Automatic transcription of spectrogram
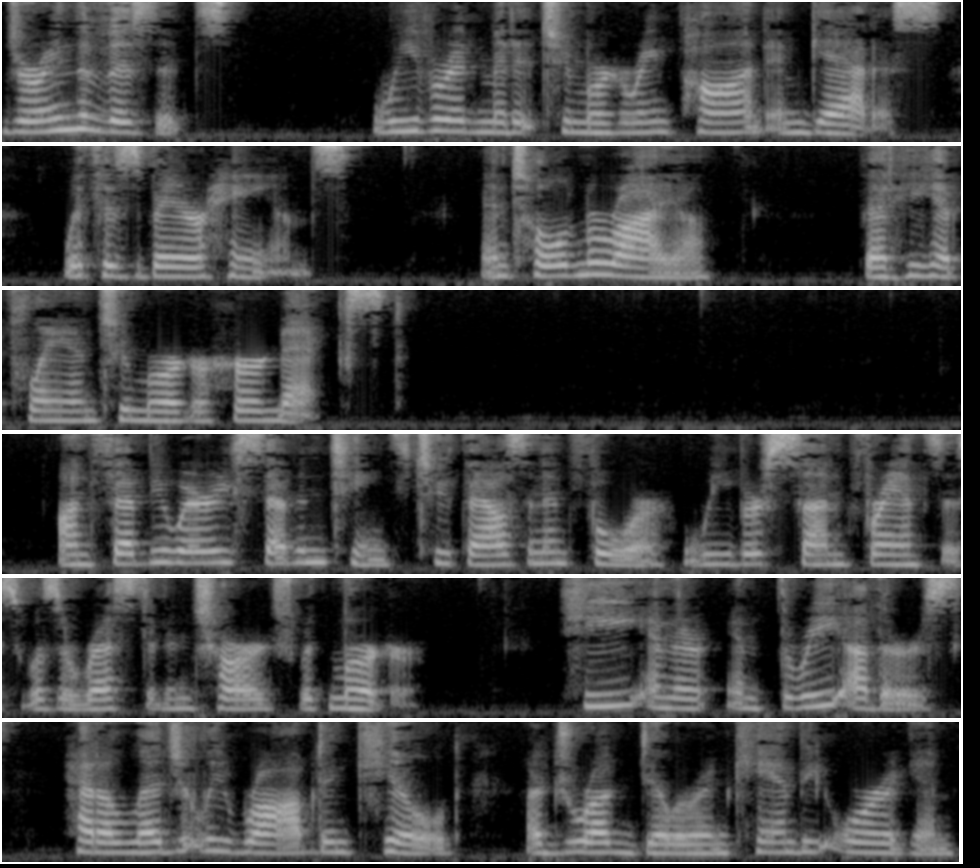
During the visits, Weaver admitted to murdering Pond and Gaddis with his bare hands and told Mariah that he had planned to murder her next. On February 17, 2004, Weaver's son Francis was arrested and charged with murder. He and, their, and three others had allegedly robbed and killed a drug dealer in Canby, Oregon,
